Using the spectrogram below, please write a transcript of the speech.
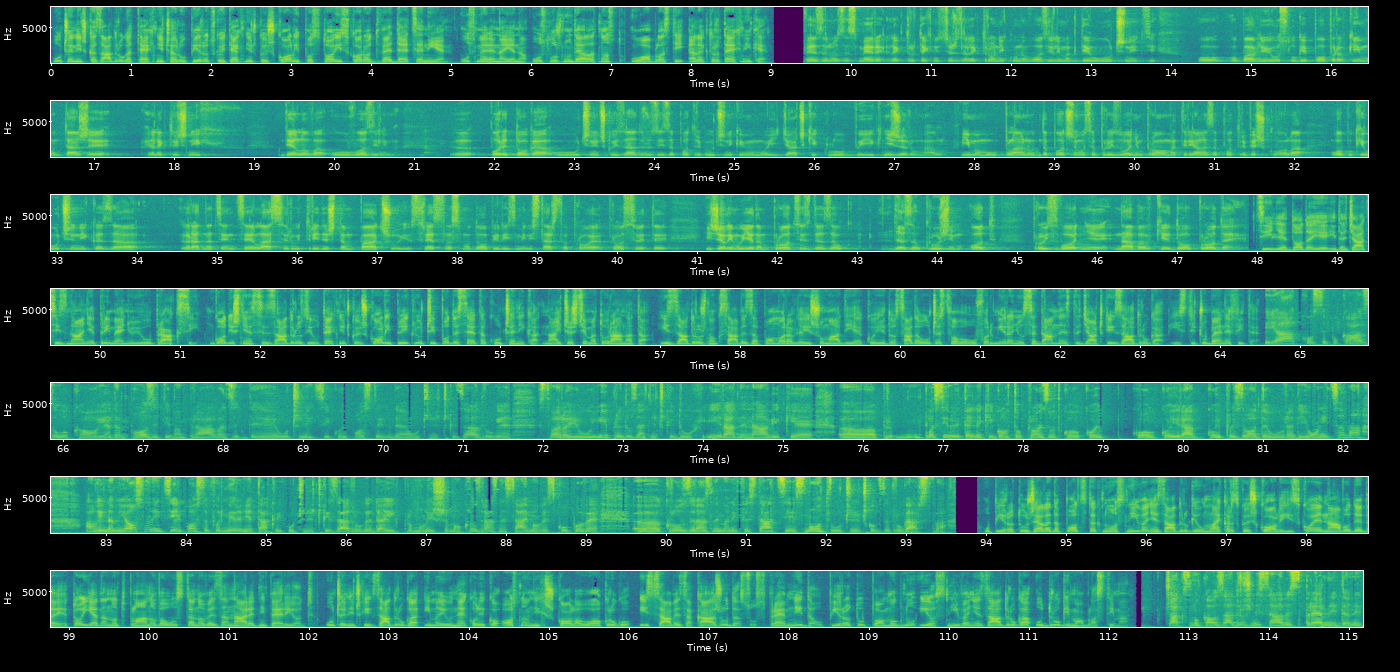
Učenička zadruga tehničar u Pirotskoj tehničkoj školi postoji skoro dve decenije. Usmerena je na uslužnu delatnost u oblasti elektrotehnike. Vezano za smer elektrotehničar za elektroniku na vozilima, gde učenici obavljaju usluge popravke i montaže električnih delova u vozilima. Pored toga, u učeničkoj zadruzi za potrebe učenika imamo i đački klub i knjižaru malo. Imamo u planu da počnemo sa proizvodnjom promo materijala za potrebe škola, obuke učenika za rad na CNC laseru i 3D štampaču. Sredstva smo dobili iz Ministarstva prosvete i želimo jedan proces da, da zaokružimo od proizvodnje, nabavke do prodaje. Cilj je, dodaje, i da đaci znanje primenjuju u praksi. Godišnje se zadruzi u tehničkoj školi priključi po desetak učenika, najčešće maturanata, iz Zadružnog saveza Pomoravlja i Šumadije, koji je do sada učestvovao u formiranju 17 đačkih zadruga, ističu benefite. Jako se pokazalo kao jedan pozitivan pravac gde učenici koji postaju deo učeničke zadruge stvaraju i preduzetnički duh i radne navike, plasiraju taj neki gotov proizvod ko, koji, ko, koji, koji proizvode u radionicama, ali nam je osnovni cilj posle formiranja takvih učeničkih zadruga da ih promulišemo kroz razne sajmove, skupove, e, kroz razne manifestacije, smotru učeničkog zadrugarstva. U Pirotu žele da podstaknu osnivanje zadruge u mlekarskoj školi, iz koje navode da je to jedan od planova ustanove za naredni period. Učeničkih zadruga imaju nekoliko osnovnih škola u okrugu. i Saveza kažu da su spremni da u Pirotu pomognu i osnivanje zadruga u drugim oblastima. Čak smo kao zadružni savez spremni da na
